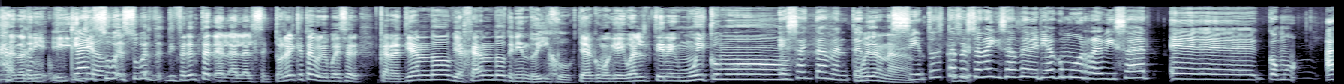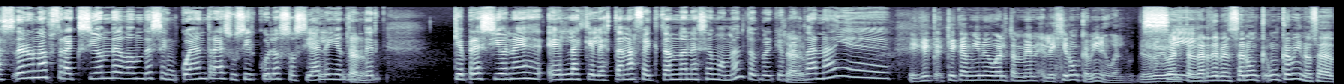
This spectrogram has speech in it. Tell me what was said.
Ah, no Como- tení- y, claro. es súper súper diferente al, al- al sector en el que está, porque puede ser carreteando, viajando, teniendo hijos. Ya como que igual tiene muy como... Exactamente. Muy de la nada. Sí, entonces esta Así- persona quizás debería como revisar, eh, como hacer una abstracción de dónde se encuentra, de sus círculos sociales y entender qué presiones es la que le están afectando en ese momento, porque en Claro. verdad nadie... ¿Y qué, qué camino igual también? Elegir un camino igual. Yo creo que igual Sí. tratar de pensar un, un camino. O sea,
